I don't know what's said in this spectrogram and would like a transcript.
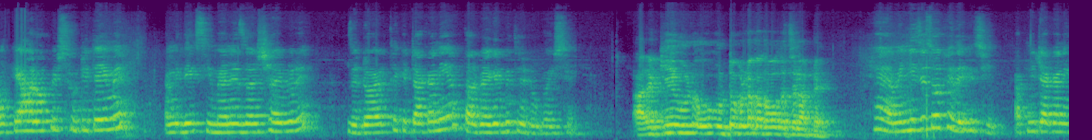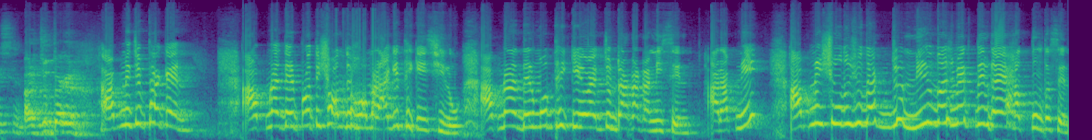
কালকে আমার অফিস ছুটি টাইমে আমি দেখছি ম্যানেজার সাহেবের যে ডয়ার থেকে টাকা নিয়ে তার ব্যাগের ভিতরে ঢুকাইছে। আরে কি উল্টো পাল্টা কথা বলতেছেন আপনি? হ্যাঁ আমি নিজে চোখে দেখেছি আপনি টাকা নিছেন। আরে চুপ থাকেন। আপনি চুপ থাকেন। আপনাদের প্রতি সন্দেহ আমার আগে থেকেই ছিল। আপনাদের মধ্যে কেউ একজন টাকাটা নিছেন। আর আপনি? আপনি শুধু শুধু একজন নির্দোষ ব্যক্তির গায়ে হাত তুলতেছেন।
